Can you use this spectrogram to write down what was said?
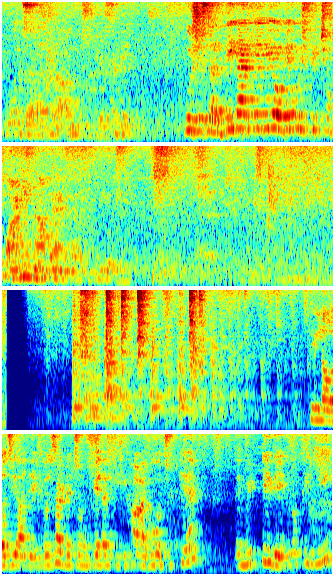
ਬਹੁਤ ਜ਼ਿਆਦਾ ਖਰਾਬ ਹੋ ਚੁੱਕੇ ਸਾਡੇ ਕੁਝ ਸਰਦੀ ਕਰਕੇ ਵੀ ਹੋ ਗਏ ਕੁਝ ਪਿੱਛੋਂ ਪਾਣੀ ਨਾ ਪੈਣ ਕਰਕੇ ਵੀ ਹੋ ਗਏ। ਤੇ ਲਓ ਜੀ ਆ ਦੇਖ ਲਓ, ਸਾਡੇ ਚੌਂਕੇ ਦਾ ਕੀ ਹਾਲ ਹੋ ਚੁੱਕਿਆ ਤੇ ਮਿੱਟੀ ਦੇਖ ਲਓ ਕਿੰਨੀ।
